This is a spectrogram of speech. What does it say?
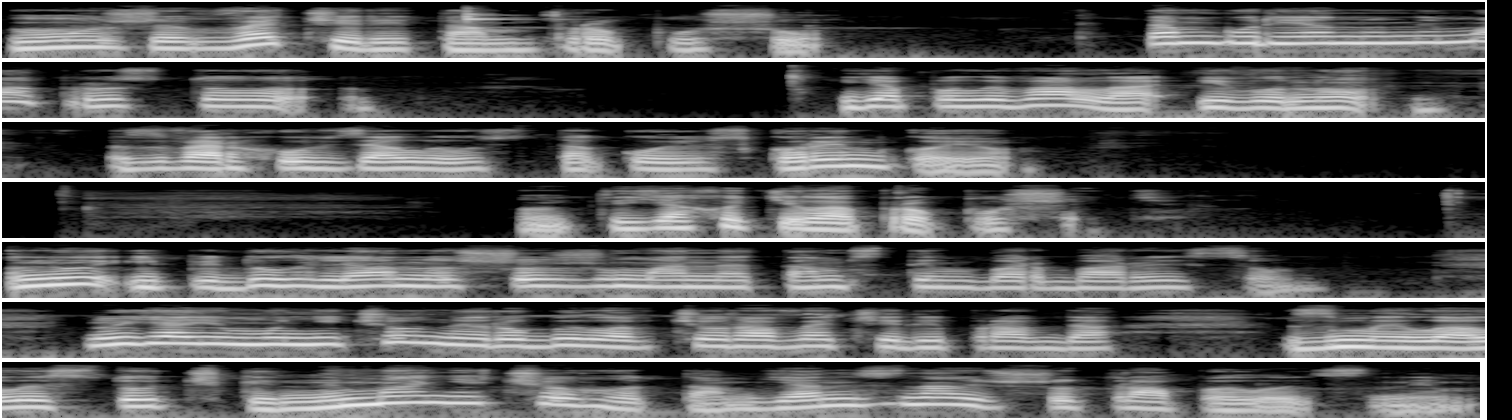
може, ввечері там пропушу. Там бур'яну нема, просто я поливала і воно зверху взяли ось такою скоринкою. От, я хотіла пропушити. Ну і піду гляну, що ж у мене там з тим барбарисом. Ну, я йому нічого не робила. Вчора ввечері, правда, змила листочки. Нема нічого там. Я не знаю, що трапилось з ним.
